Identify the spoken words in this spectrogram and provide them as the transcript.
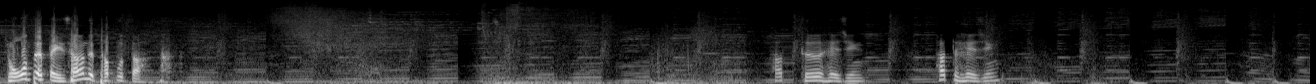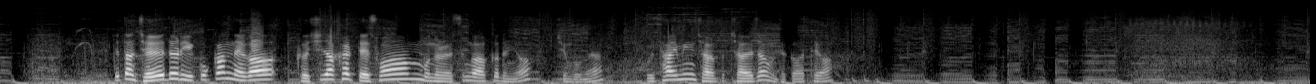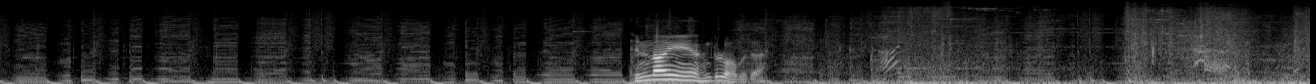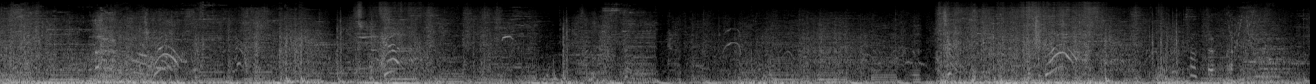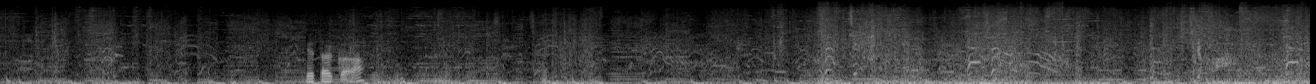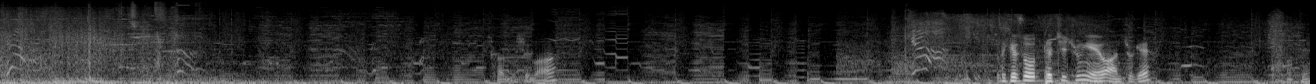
저거 뺐다 이상한데 다 붙다. 하트 해징 하트 해징. 일단 쟤들이 꽃감내가 그 시작할 때 소환문을 쓴 것 같거든요 지금 보면. 우리 타이밍 잘, 잘 잡으면 될 것 같아요 뒷라인 흔들러 가보자 됐다 할까? 근데 계속 대치 중이에요 안쪽에. 오케이.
